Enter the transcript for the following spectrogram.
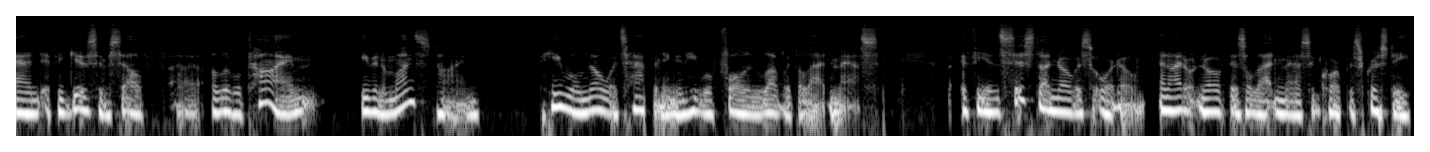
and if he gives himself uh, a little time, even a month's time, he will know what's happening and he will fall in love with the Latin Mass. If he insists on Novus Ordo, and I don't know if there's a Latin Mass in Corpus Christi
